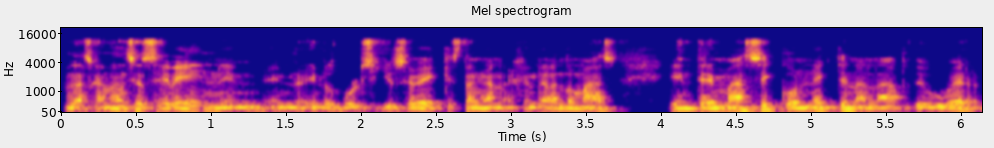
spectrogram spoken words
las ganancias se ven en, en, los bolsillos, se ve que están generando más. Entre más se conecten a la app de Uber,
